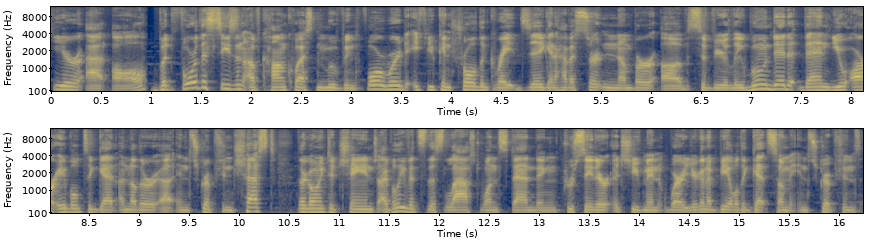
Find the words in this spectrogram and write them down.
here at all but for the season of conquest moving forward if you control the great zig and have a certain number of severely wounded then you are able to get another uh, inscription chest. They're going to change I believe it's this last one standing crusader achievement where you're going to be able to get some inscriptions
